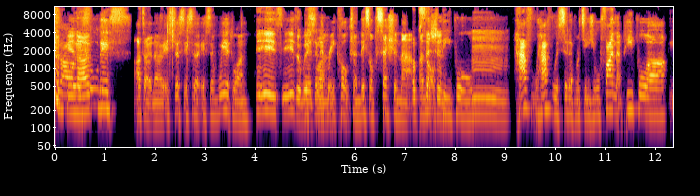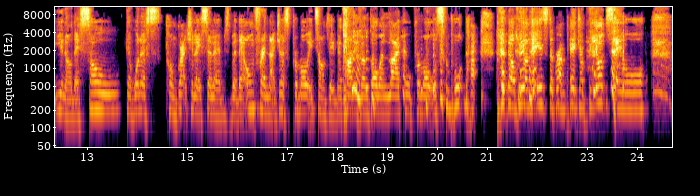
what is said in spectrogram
So you know, all this. I don't know. It's just it's a it's a weird one. it is it is a weird celebrity culture and this obsession that a lot of people. Mm, have have with celebrities. You'll find that people are, you know, they're so they want to congratulate celebs, but their own friend that just promoted something, they can't even go and like or promote or support that. But they'll be on the Instagram page of Beyonce or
